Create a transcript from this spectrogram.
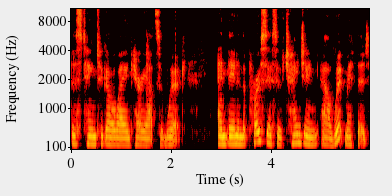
this team to go away and carry out some work. And then, in the process of changing our work method,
